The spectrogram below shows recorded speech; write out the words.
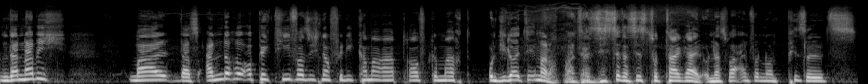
Und dann habe ich mal das andere Objektiv, was ich noch für die Kamera habe, drauf gemacht. Und die Leute immer noch, boah, das siehst du, das ist total geil. Und das war einfach nur ein Pissels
